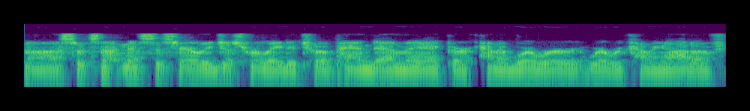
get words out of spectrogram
Uh, so it's not necessarily just related to a pandemic or kind of where we're where we're coming out of.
